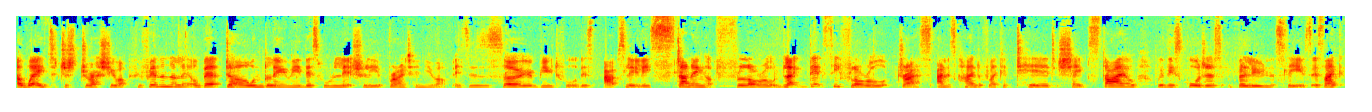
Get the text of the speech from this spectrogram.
a way to just dress you up. If you're feeling a little bit dull and gloomy, this will literally brighten you up. It is so beautiful. This absolutely stunning floral, like ditzy floral dress. And it's kind of like a tiered shaped style with these gorgeous balloon sleeves. It's like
